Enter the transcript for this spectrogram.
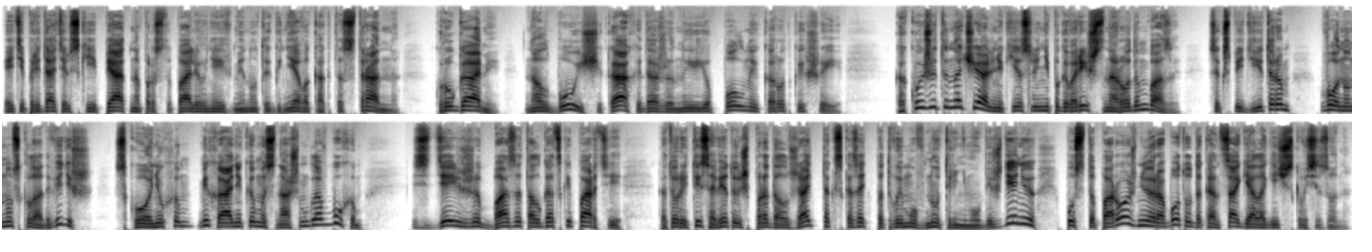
Эти предательские пятна проступали у ней в минуты гнева как-то странно, кругами, на лбу и щеках, и даже на ее полной короткой шее. «Какой же ты начальник, если не поговоришь с народом базы? С экспедитором? Вон он у склада, видишь? С конюхом, механиком и с нашим главбухом. Здесь же база Талгатской партии, которой ты советуешь продолжать, так сказать, по твоему внутреннему убеждению, пустопорожнюю работу до конца геологического сезона.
